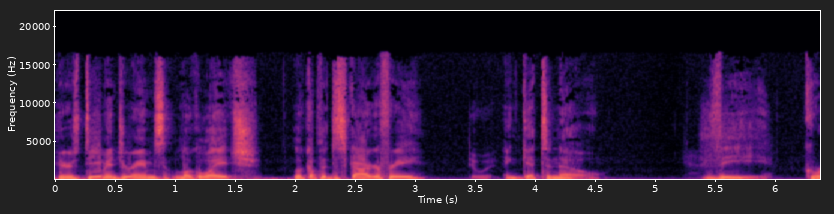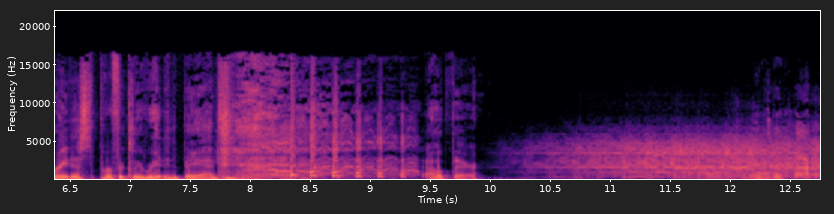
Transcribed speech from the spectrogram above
Here's Demon Dreams, Local H. Look up the discography Do it. and get to know the greatest perfectly rated band out there.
